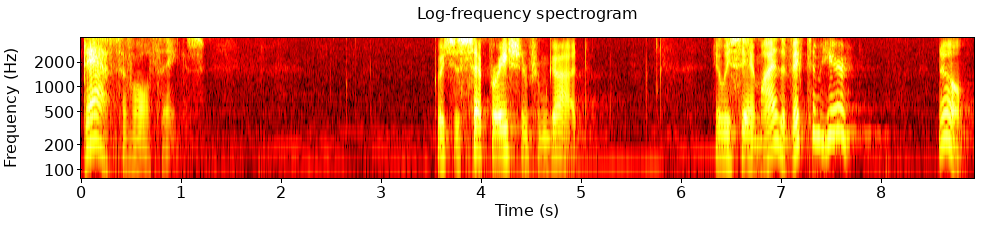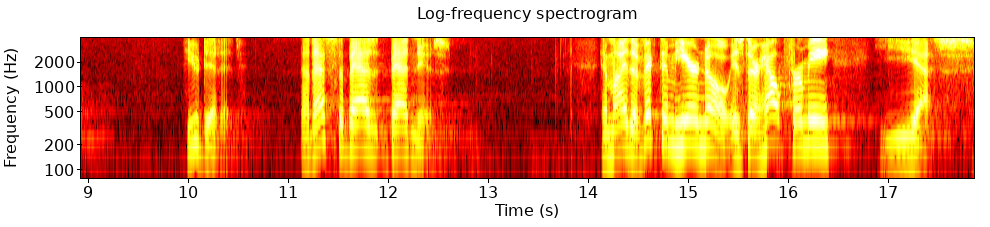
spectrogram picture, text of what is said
death of all things, which is separation from God. And we say, Am I the victim here? No. You did it. Now that's the bad, bad news. Am I the victim here? No. Is there help for me? Yes.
